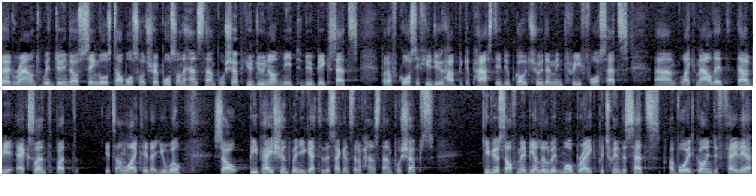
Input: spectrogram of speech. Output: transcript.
third round with doing those singles, doubles, or triples on the handstand push-up. You do not need to do big sets, but of course, if you do have the capacity to go through them in three, four sets, um, like Mal did, that would be excellent, but it's unlikely that you will. So be patient when you get to the second set of handstand push-ups. Give yourself maybe a little bit more break between the sets. Avoid going to failure.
